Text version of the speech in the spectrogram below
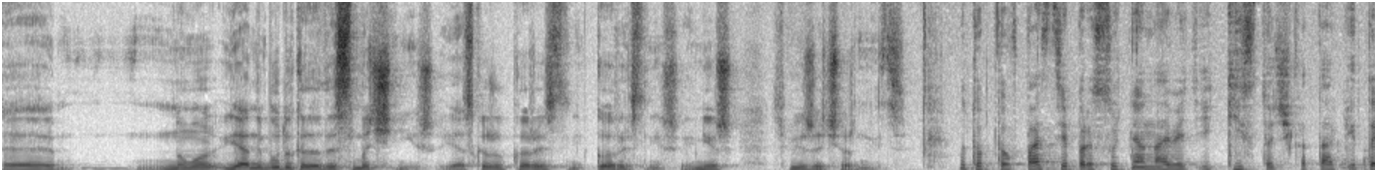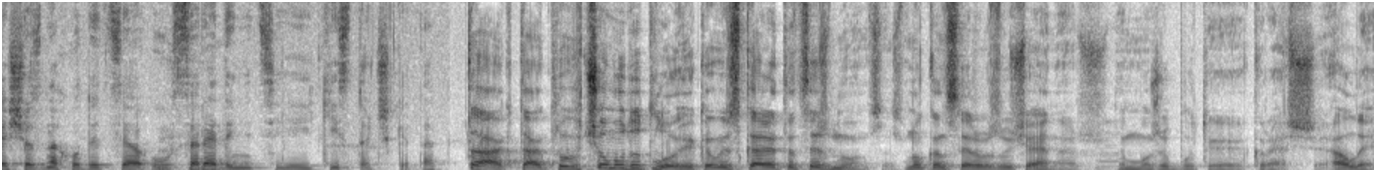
е, ну, я не буду казати смачніше, я скажу корисні, корисніше, ніж свіжа чорниця. Ну, тобто в пасті присутня навіть і кісточка, так? І те, що знаходиться у середині цієї кісточки, так? Так, так. То в чому тут логіка? Ви скажете, це ж нонсенс. Ну, консерва, звичайно, не може бути краще. Але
